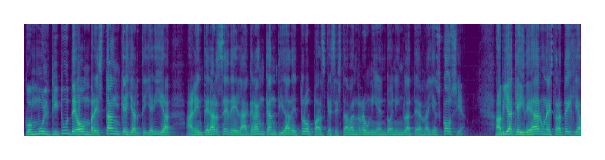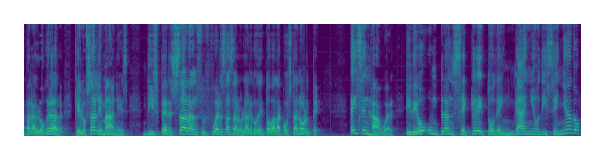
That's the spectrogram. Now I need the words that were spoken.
con multitud de hombres, tanques y artillería al enterarse de la gran cantidad de tropas que se estaban reuniendo en Inglaterra y Escocia. Había que idear una estrategia para lograr que los alemanes dispersaran sus fuerzas a lo largo de toda la costa norte. Eisenhower ideó un plan secreto de engaño diseñado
